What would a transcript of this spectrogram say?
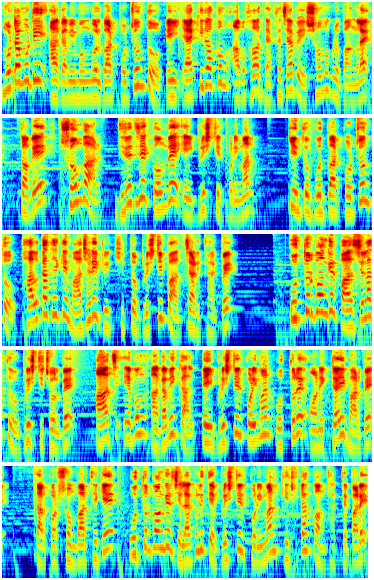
মোটামুটি আগামী মঙ্গলবার পর্যন্ত এই একই রকম আবহাওয়া দেখা যাবে সমগ্র বাংলায়। তবে সোমবার ধীরে ধীরে কমবে এই বৃষ্টির পরিমাণ। কিন্তু বুধবার পর্যন্ত হালকা থেকে মাঝারি বিক্ষিপ্ত বৃষ্টিপাত জারি থাকবে। উত্তরবঙ্গের পাঁচ জেলাতেও বৃষ্টি চলবে। আজ এবং আগামীকাল এই বৃষ্টির পরিমাণ উত্তরে অনেকটাই বাড়বে। তারপর সোমবার থেকে উত্তরবঙ্গের জেলাগুলিতে বৃষ্টির পরিমাণ কিছুটা কম থাকতে পারে।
